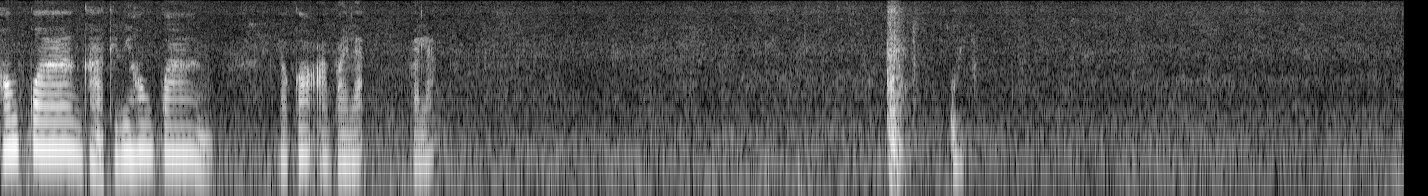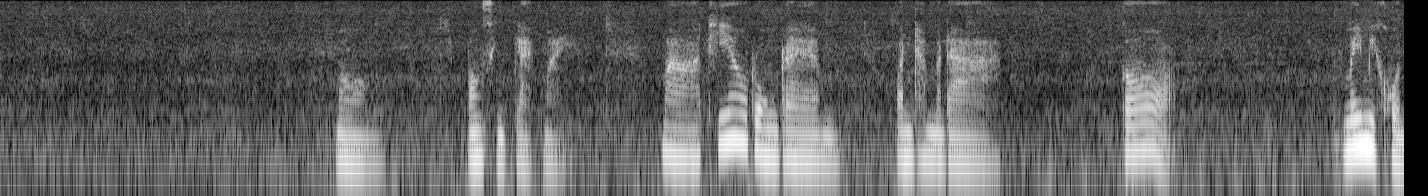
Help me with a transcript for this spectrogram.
ห้องกว้างค่ะที่นี่ห้องกว้าง แล้วก็เอาไปละไปละมอง มองสิ่งแปลกใหม่ มาเที่ยวโรงแรม วันธรรมดา ก็ไม่มีคน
